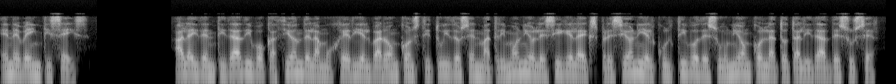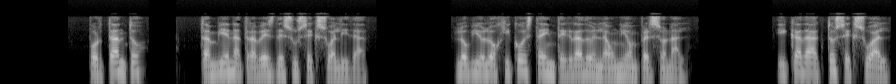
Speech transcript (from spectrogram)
N26. A la identidad y vocación de la mujer y el varón constituidos en matrimonio le sigue la expresión y el cultivo de su unión con la totalidad de su ser. Por tanto, también a través de su sexualidad. Lo biológico está integrado en la unión personal. Y cada acto sexual,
